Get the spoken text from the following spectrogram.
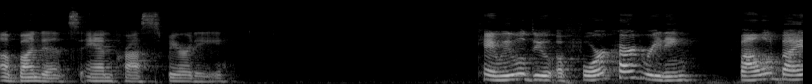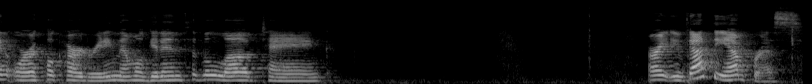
abundance and prosperity? Okay, we will do a four card reading followed by an oracle card reading. Then we'll get into the love tank. All right, you've got the Empress,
